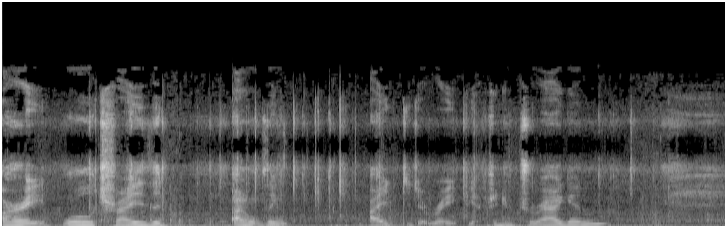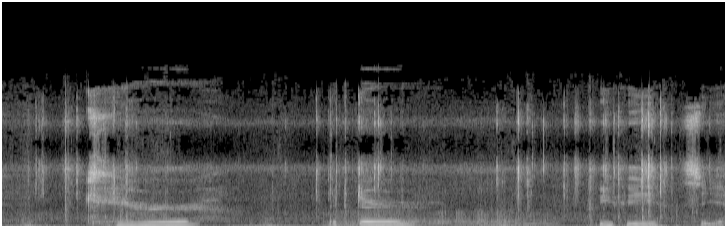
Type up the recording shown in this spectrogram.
Alright, we'll try the. I don't think I did it right. You have to do dragon. Care. Victor. BPC.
